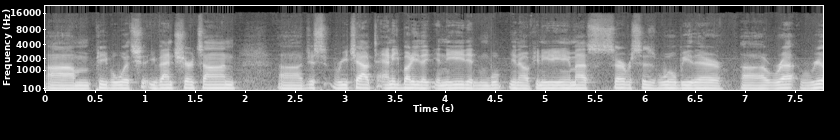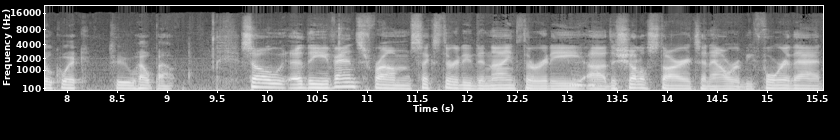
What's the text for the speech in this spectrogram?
Um, people with sh- event shirts on. Uh, just reach out to anybody that you need, and you know, if you need EMS services, we'll be there uh, re- real quick to help out. So uh, the events from six thirty to nine Uh, the shuttle starts an hour before that.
